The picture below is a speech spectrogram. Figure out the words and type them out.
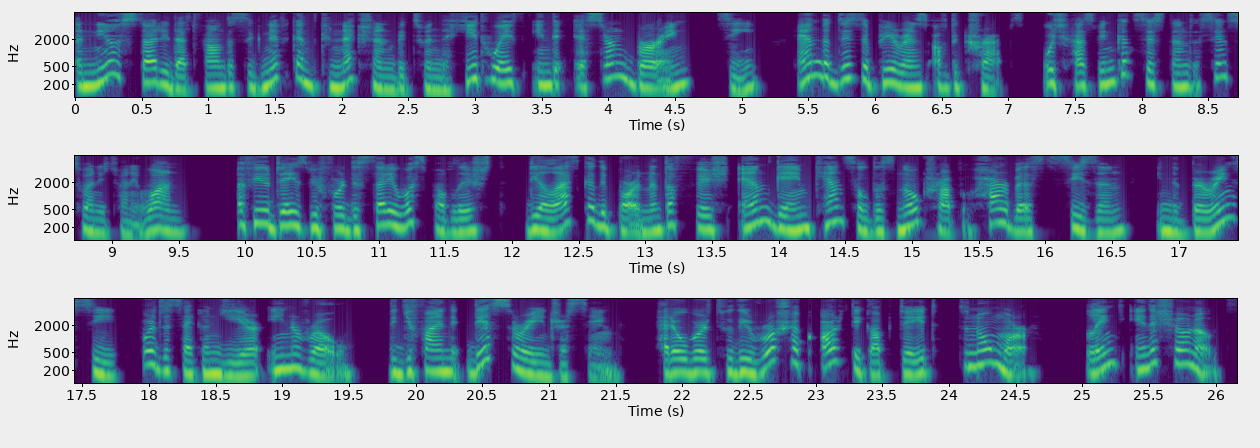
a new study that found a significant connection between the heat wave in the eastern Bering Sea and the disappearance of the crabs, which has been consistent since 2021. A few days before the study was published, the Alaska Department of Fish and Game canceled the snow crab harvest season in the Bering Sea for the second year in a row. Did you find this story interesting? Head over to the Rorshok Arctic update to know more link in the show notes.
